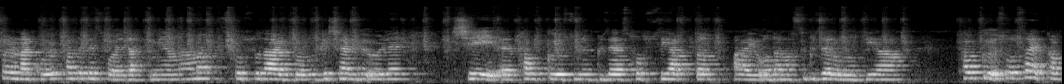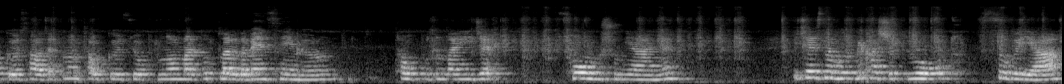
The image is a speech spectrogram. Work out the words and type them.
fırına koyup patates koyacaktım yanına ama soslu daha güzel olur. Geçen bir öyle şey e, tavuk göğsünü güzel soslu yaptım. Ay o da nasıl güzel olurdu ya. Tavuk göğsü olsaydı tavuk göğsü alacaktım ama tavuk göğsü yoktu. Normal butları da ben sevmiyorum. Tavuk butundan iyice soğumuşum yani. İçerisine bunun bir kaşık yoğurt, sıvı yağ,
